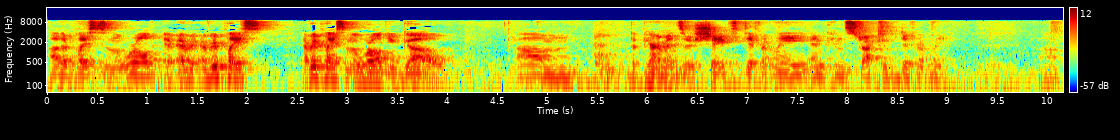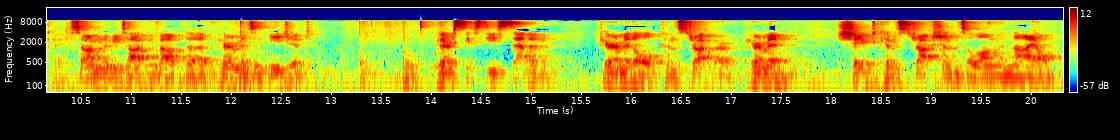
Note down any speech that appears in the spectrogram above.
other places in the world. Every, every, place, every place in the world you go, um, the pyramids are shaped differently and constructed differently. Okay, so I'm going to be talking about the pyramids in Egypt. There are 67 pyramidal construct or pyramid shaped constructions along the Nile.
